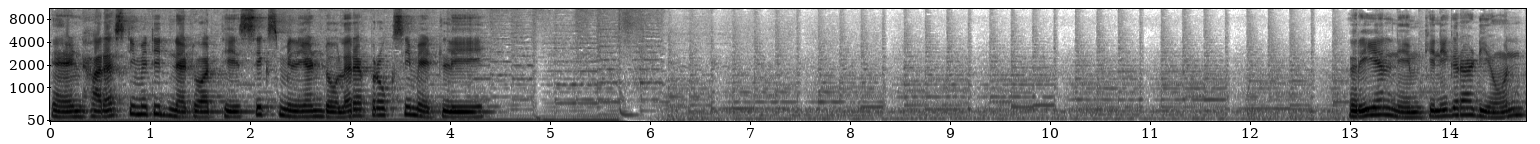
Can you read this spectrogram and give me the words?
and her estimated net worth is 6 million dollar approximately. Real name Kinigra Deon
